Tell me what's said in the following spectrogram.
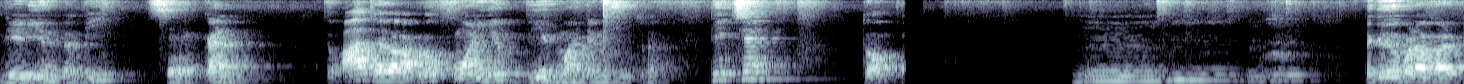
રેડિયન પ્રતિ સેકન્ડ તો આ થયો આપણો કોણીય વેગ માટેનું સૂત્ર. ઠીક છે? તો. લખી દો ફટાફટ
